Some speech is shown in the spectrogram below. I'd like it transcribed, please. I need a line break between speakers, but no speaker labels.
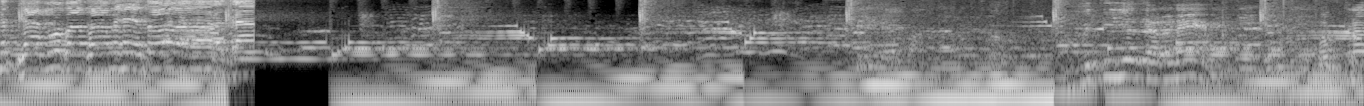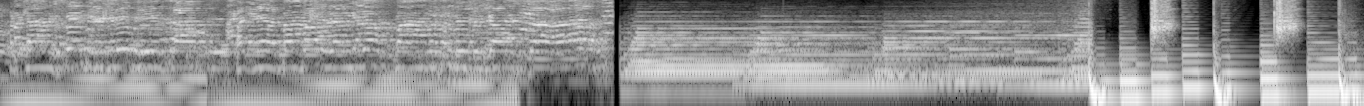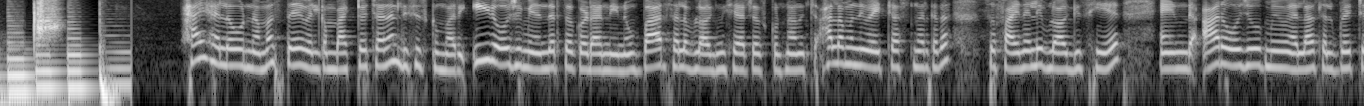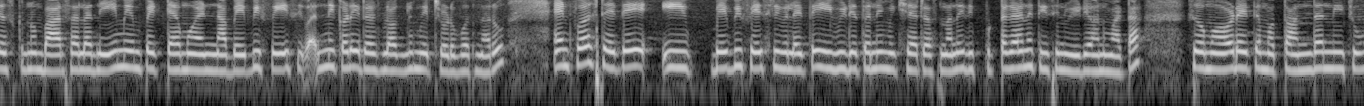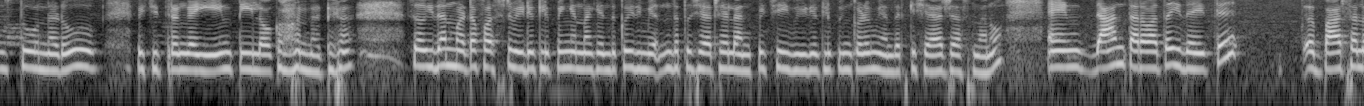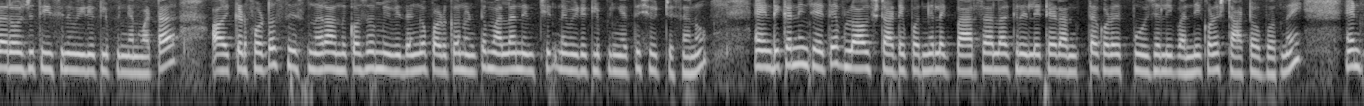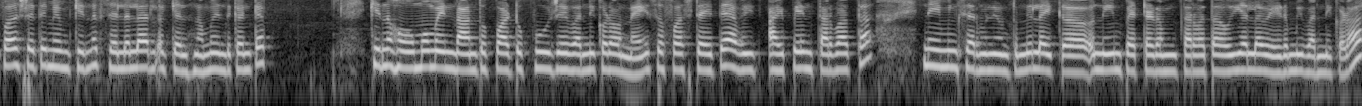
इंद्राग्नोपाधामहे तो प्रकाशेन्द्रजरे प्रियत्राम् अन्यवत्पम्पादम्
హాయ్ హలో నమస్తే welcome back to channel. This is Kumari ఈ రోజు మీ అందరితో కూడా నేను బార్సాల వ్లాగ్ని షేర్ చేసుకుంటున్నాను. చాలామంది వెయిట్ చేస్తున్నారు కదా. So finally vlog is here and ఆ రోజు మేము ఎలా సెలబ్రేట్ చేసుకున్నాం బార్సాల నేమ్ ఏం పెట్టాము అండ్ నా బేబీ ఫేస్ ఇవన్నీ కూడా ఈరోజు వ్లాగ్లో మీరు చూడబోతున్నారు. అండ్ ఫస్ట్ అయితే ఈ బేబీ ఫేస్ రివీల్ అయితే ఈ వీడియోతోనే మీకు షేర్ చేస్తున్నాను. ఇది పుట్టగానే తీసిన వీడియో అనమాట సో మా వాడైతే మొత్తం అందరినీ చూస్తూ ఉన్నాడు. విచిత్రంగా ఏంటి లోకం అన్నట్టుగా. సో ఇదనమాట ఫస్ట్ వీడియో క్లిప్పింగ్ అండ్ నాకు ఎందుకు ఇది మీ అందరితో షేర్ చేయాలనిపించి ఈ వీడియో క్లిప్పింగ్ కూడా మీ అందరికీ షేర్ చేస్తున్నాను. అండ్ దాని తర్వాత ఇదైతే బార్సాల రోజు తీసిన వీడియో క్లిప్పింగ్ అనమాట ఇక్కడ ఫొటోస్ తీస్తున్నారు. అందుకోసం ఈ విధంగా పడుకొని ఉంటే మళ్ళీ నేను చిన్న వీడియో క్లిప్పింగ్ అయితే షూట్ చేశాను. అండ్ ఇక్కడ నుంచి అయితే వ్లాగ్ స్టార్ట్ అయిపోతుంది. లైక్ బార్సాలకి రిలేటెడ్ అంతా కూడా పూజలు ఇవన్నీ కూడా స్టార్ట్ అయిపోతున్నాయి అండ్ ఫస్ట్ అయితే మేము కింద సెల్లర్లోకి వెళ్తున్నాము. ఎందుకంటే కింద హోమం అండ్ దాంతోపాటు పూజ ఇవన్నీ కూడా ఉన్నాయి. సో ఫస్ట్ అయితే అవి అయిపోయిన తర్వాత నేమింగ్ సెరమనీ ఉంటుంది. లైక్ నేమ్ uh, పెట్టడం తర్వాత ఉయ్యల్లో వేయడం ఇవన్నీ కూడా.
